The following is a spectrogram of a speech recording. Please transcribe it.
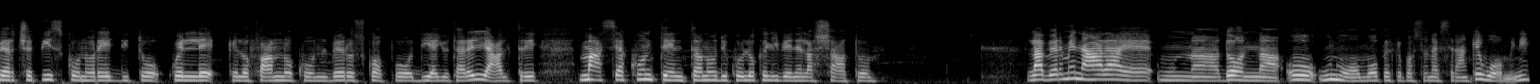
percepiscono reddito quelle che lo fanno con il vero scopo di aiutare gli altri, ma si accontentano di quello che gli viene lasciato. La vermenara è una donna o un uomo, perché possono essere anche uomini,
